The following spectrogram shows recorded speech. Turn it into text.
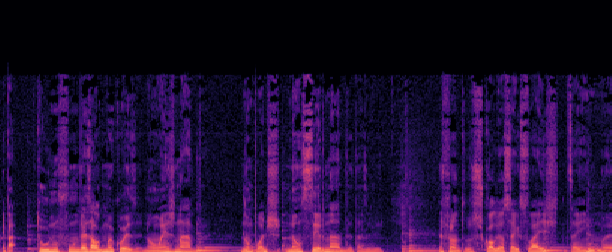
epá, tu no fundo és alguma coisa, não és nada. Não podes não ser nada, estás a ver? Mas pronto, os escoliossexuais têm uma,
